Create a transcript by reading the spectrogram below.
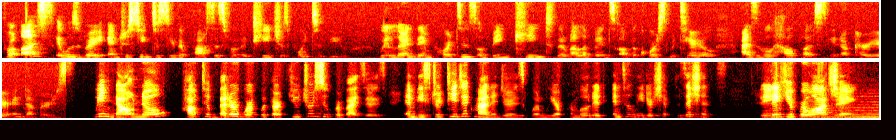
For us, it was very interesting to see the process from the teacher's point of view. We learned the importance of being keen to the relevance of the course material as it will help us in our career endeavors. We now know how to better work with our future supervisors and be strategic managers when we are promoted into leadership positions. Thank, Thank you, you, for watching. watching.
